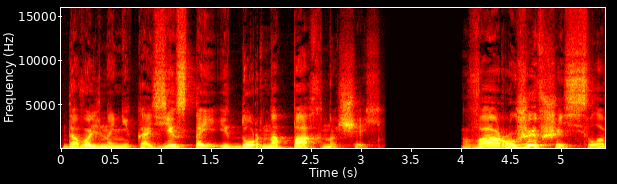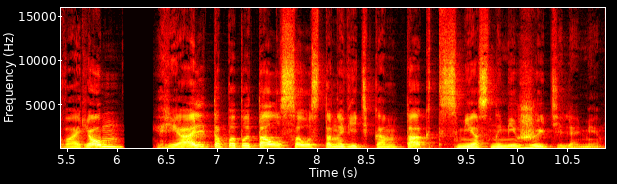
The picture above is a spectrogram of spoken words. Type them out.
довольно неказистой и дурно пахнущей. Вооружившись словарем, Риальто попытался установить контакт с местными жителями.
